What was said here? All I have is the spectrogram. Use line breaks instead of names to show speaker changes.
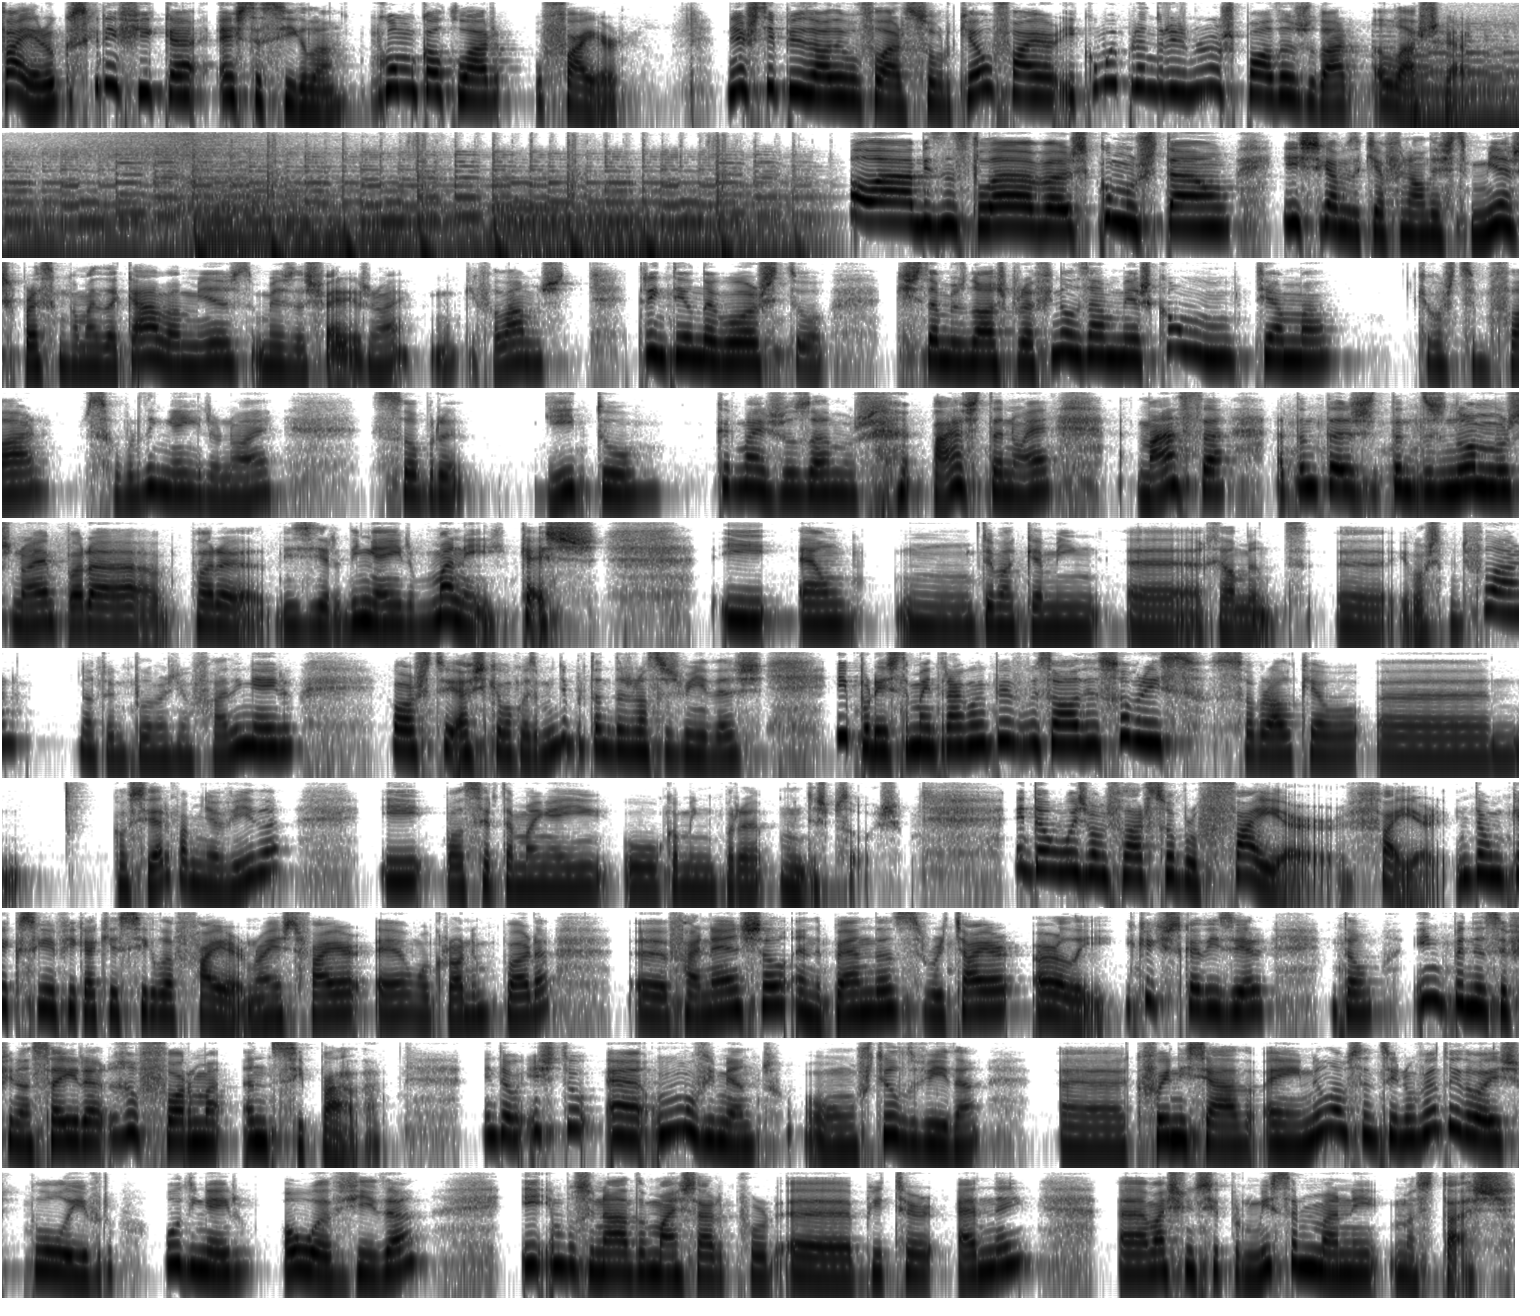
FIRE, o que significa esta sigla? Como calcular o FIRE? Neste episódio vou falar sobre o que é o FIRE e como o empreendedorismo nos pode ajudar a lá chegar. Olá, business lovers, como estão? E chegamos aqui ao final deste mês, que parece que nunca mais acaba, mês, o mês das férias, não é? Como aqui falámos, 31 de agosto, que estamos nós para finalizar o mês com um tema que eu gosto de sempre falar, sobre dinheiro, não é? Sobre guito, que mais usamos? Pasta, não é? Massa, há tantas, tantos nomes, não é? Para, para dizer dinheiro, money, cash. E é um, um tema que a mim uh, realmente uh, eu gosto muito de falar, não tenho problemas nenhum falar dinheiro. Gosto, acho que é uma coisa muito importante das nossas vidas e por isso também trago um episódio sobre isso, sobre algo que eu uh, considero para a minha vida e pode ser também aí o caminho para muitas pessoas. Então hoje vamos falar sobre o FIRE. FIRE. Então o que é que significa aqui a sigla FIRE? Não é? Este FIRE é um acrónimo para uh, Financial Independence Retire Early. E o que é que isto quer dizer? Então, independência financeira, reforma antecipada. Então, isto é um movimento, um estilo de vida uh, que foi iniciado em 1992 pelo livro O Dinheiro ou a Vida e impulsionado mais tarde por uh, Peter Adney, uh, mais conhecido por Mr. Money Mustache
